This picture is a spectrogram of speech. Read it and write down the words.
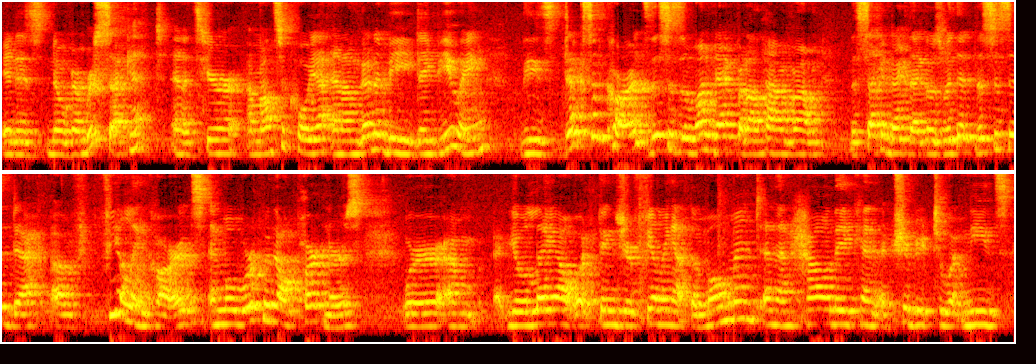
It is November 2nd, and it's here at Mount Sequoia, and I'm going to be debuting these decks of cards. This is the one deck, but I'll have um, the second deck that goes with it. This is a deck of feeling cards, and we'll work with our partners where um, you'll lay out what things you're feeling at the moment and then how they can attribute to what needs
